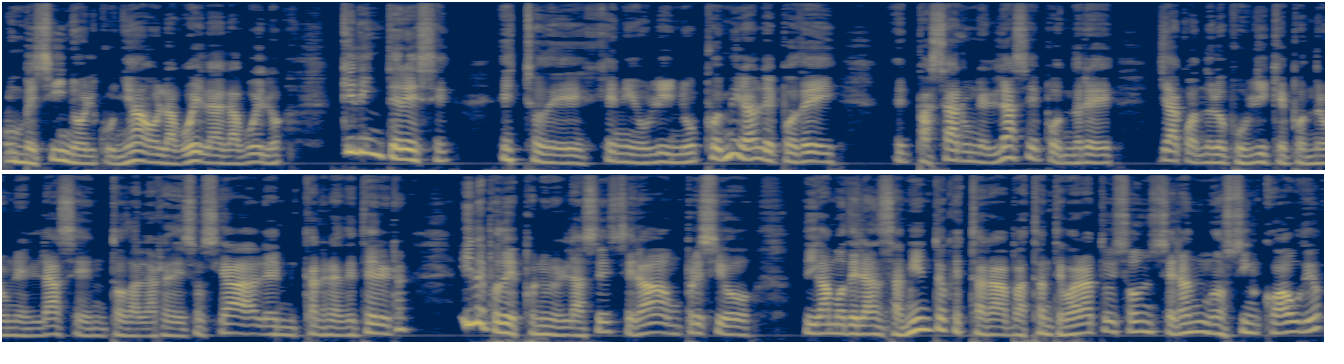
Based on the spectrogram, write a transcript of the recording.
un vecino, el cuñado, la abuela, el abuelo, que le interese esto de GNU Linux, pues mira, le podéis eh, pasar un enlace, pondré ya cuando lo publique pondré un enlace en todas las redes sociales, en mis canales de Telegram, y le podéis poner un enlace. Será un precio, digamos, de lanzamiento que estará bastante barato y son, serán unos 5 audios,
